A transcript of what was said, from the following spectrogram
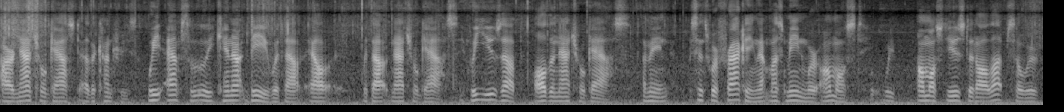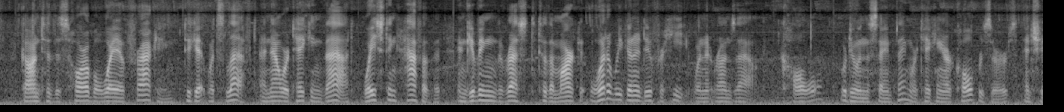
our natural gas to other countries? We absolutely cannot be without L without natural gas. If we use up all the natural gas, I mean, since we're fracking, that must mean we're almost, we've almost used it all up, so we've gone to this horrible way of fracking to get what's left. And now we're taking that, wasting half of it, and giving the rest to the market. What are we going to do for heat when it runs out? Coal? We're doing the same thing. We're taking our coal reserves and sh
